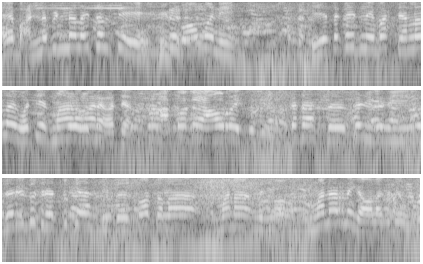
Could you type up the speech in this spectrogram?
हे भांडणं बिंडणं चालते. कॉमन आहे. हे तर काहीच नाही बस स्टँडला लय होतेच मारा माऱ्या होत्यात आता काय आवरायचं ते? कसं असतं कधी कधी जरी दुसऱ्या चुकी असली तर स्वतःला मना म्हणजे मनावर नाही घ्यावं लागत एवढं.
